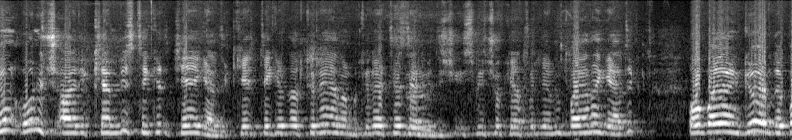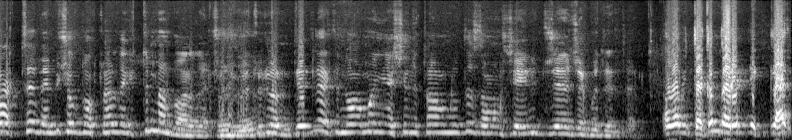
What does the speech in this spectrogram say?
on- 13 aylıkken biz Tekirdağ'a geldik. Ke- Tekirdağ Tülay Hanım, Tülay teyzemdi. İsmini çok iyi hatırlayamıyorum. Bayana geldik. O bayan gördü, baktı ve birçok doktora da gittim ben bu arada. Çocuk götürüyorum. Dediler ki normal yaşını tamamladığı zaman şeyini düzelecek bu dediler. Ama bir takım gariplikler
